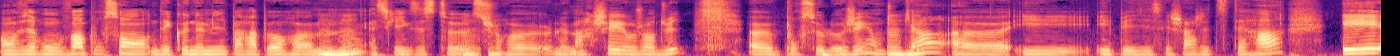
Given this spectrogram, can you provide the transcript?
environ 20% d'économie par rapport mhm. à ce qui existe mhm. sur le marché aujourd'hui pour se loger en tout mhm. cas et, et, payer ses charges, etc. Et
